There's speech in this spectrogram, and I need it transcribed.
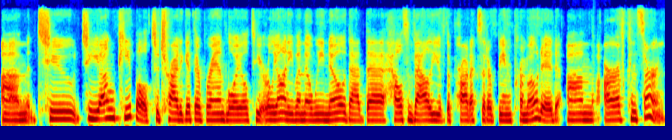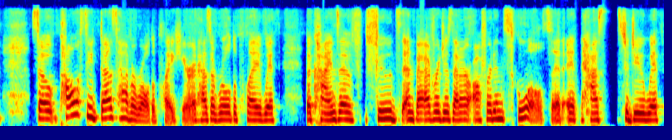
um, to to young people to try to get their brand loyalty early on, even though we know that the health value of the products that are being promoted um, are of concern. So policy does have a role to play here. It has a role to play with the kinds of foods and beverages that are offered in schools. It, it has to do with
